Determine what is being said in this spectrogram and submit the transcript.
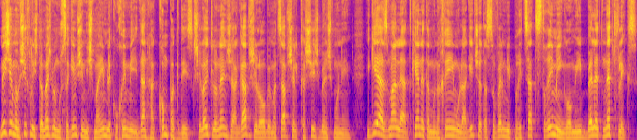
מי שממשיך להשתמש במושגים שנשמעים לקוחים מעידן הקומפקט דיסק, שלא יתלונן שהגב שלו במצב של קשיש בן 80. הגיע הזמן לעדכן את המונחים ולהגיד שאתה סובל מפריצת סטרימינג או מבלט נטפליקס.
